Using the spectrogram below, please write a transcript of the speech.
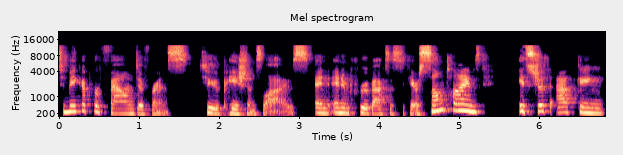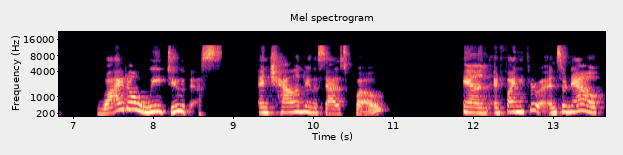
to make a profound difference to patients' lives and, and improve access to care. Sometimes it's just asking, why don't we do this? And challenging the status quo and and finding through it. And so now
